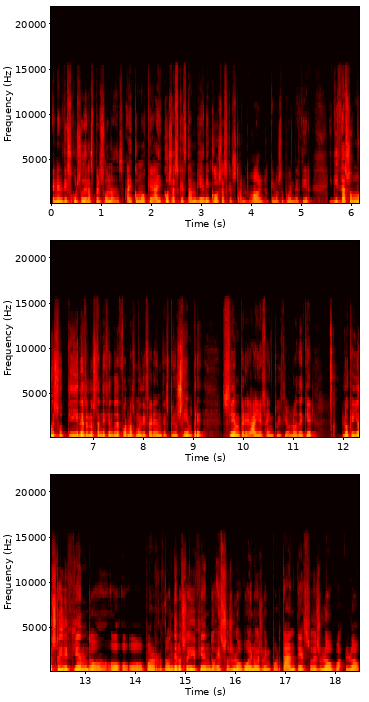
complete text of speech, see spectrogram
en el discurso de las personas hay como que hay cosas que están bien y cosas que están mal, que no se pueden decir. Y quizás son muy sutiles, lo están diciendo de formas muy diferentes, pero siempre, siempre hay esa intuición, ¿no? De que lo que yo estoy diciendo, o, por dónde lo estoy diciendo, eso es lo bueno, es lo importante, eso es lo, lo,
